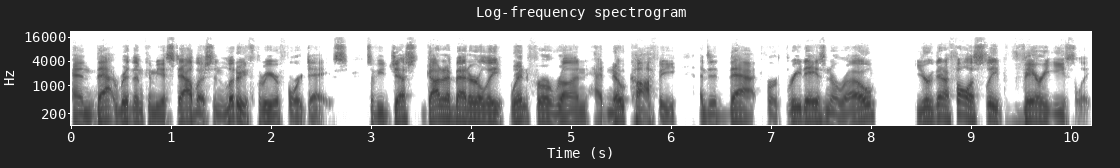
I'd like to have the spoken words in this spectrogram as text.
And that rhythm can be established in literally three or four days. So if you just got out of bed early, went for a run, had no coffee, and did that for three days in a row, you're going to fall asleep very easily.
